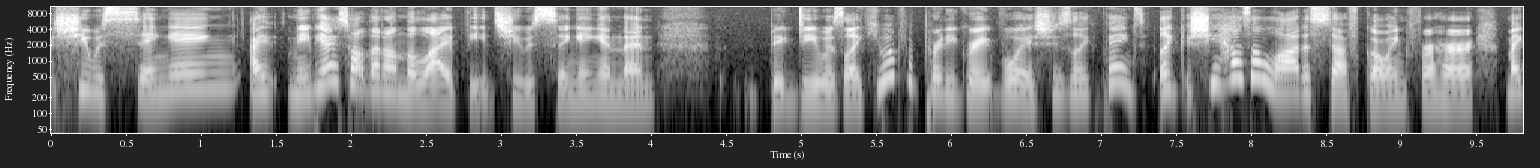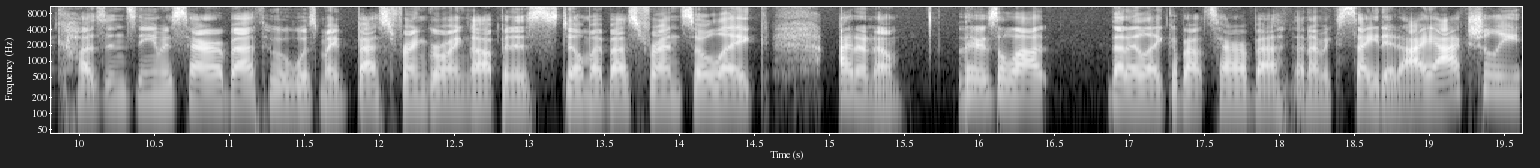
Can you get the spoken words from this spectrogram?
she was singing. I maybe I saw that on the live feeds. She was singing, and then Big D was like, You have a pretty great voice. She's like, Thanks. Like, she has a lot of stuff going for her. My cousin's name is Sarah Beth, who was my best friend growing up and is still my best friend. So, like, I don't know. There's a lot that I like about Sarah Beth, and I'm excited. I actually,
